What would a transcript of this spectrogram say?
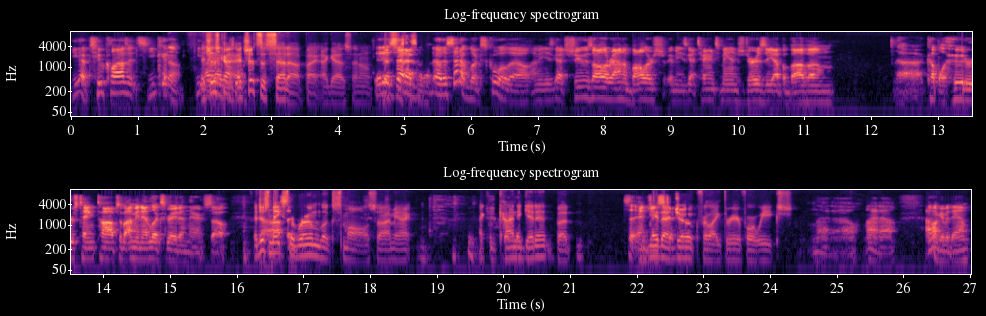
You have two closets. You can. No, You It's just kind of, it's just a setup, I, I guess. I don't. it the is setup, setup. no, the setup looks cool though. I mean, he's got shoes all around him, baller. sh- I mean, he's got Terrence Mann's jersey up above him. Uh, a couple of Hooters tank tops. I mean, it looks great in there. So It just Uh, makes the room look small. So I mean, I I can kind of get it, but it's an I made that joke for like three or four weeks. I know. I know. I don't give a damn.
